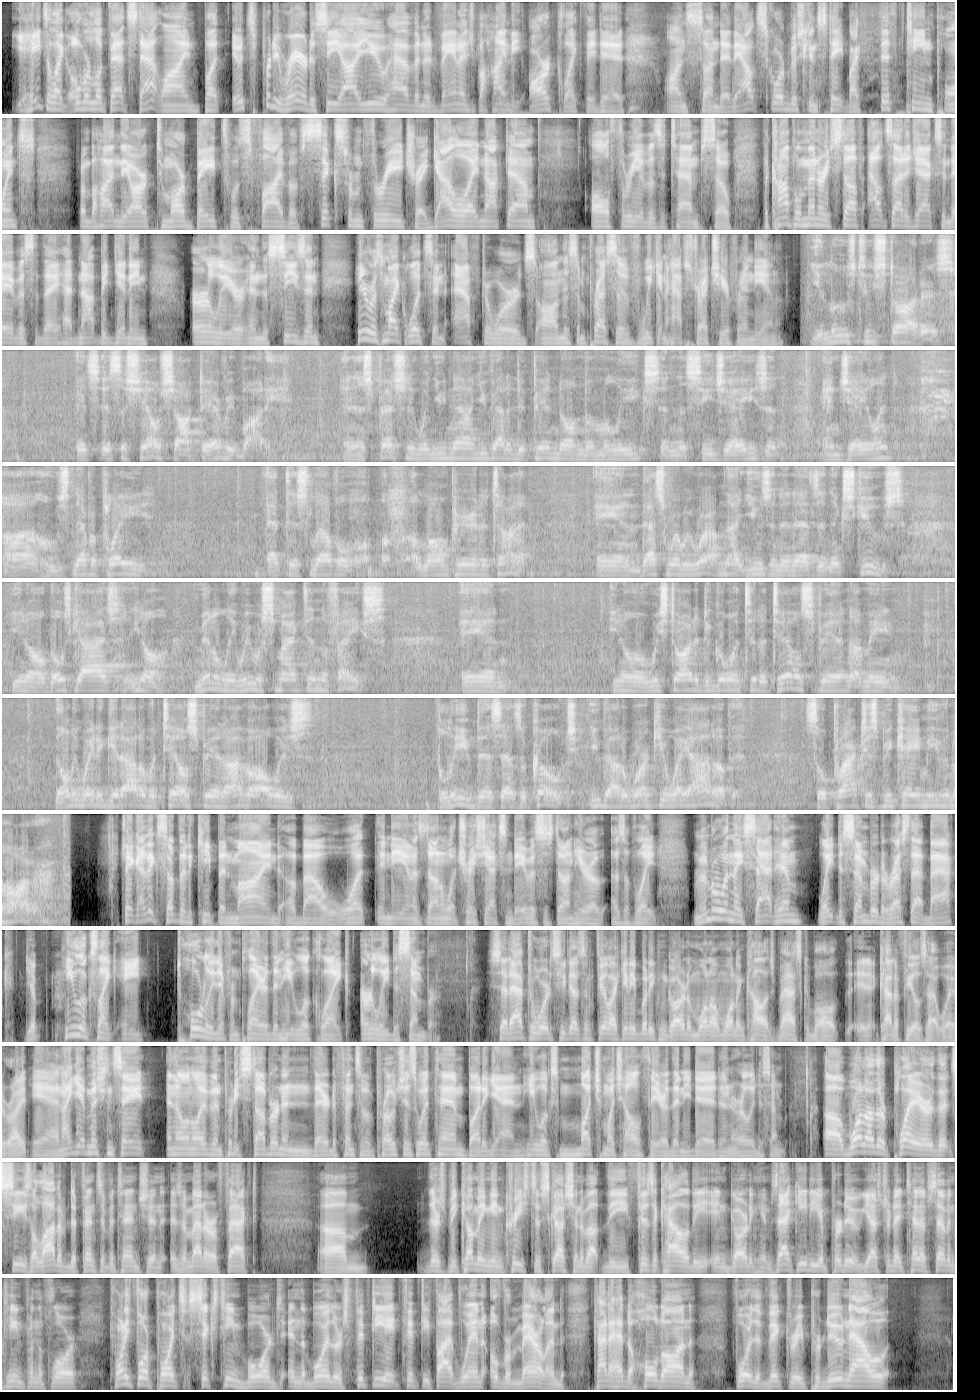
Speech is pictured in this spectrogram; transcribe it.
You hate to like overlook that stat line, but it's pretty rare to see IU have an advantage behind the arc like they did on Sunday. They outscored Michigan State by 15 points from behind the arc. Tamar Bates was five of six from three. Trey Galloway knocked down all three of his attempts. So the complimentary stuff outside of Jackson Davis that they had not been getting earlier in the season. Here was Mike Woodson afterwards on this impressive week and a half stretch here for Indiana. you lose two starters, it's it's a shell shock to everybody, and especially when you now you got to depend on the Maliks and the CJs and and Jalen, uh, who's never played at this level a, long period of time, and that's where we were. I'm not using it as an excuse. You know, those guys. You know, mentally we were smacked in the face, and you know, we started to go into the tailspin, I mean, the only way to get out of a tailspin, I've always believed this as a coach, you got to work your way out of it. So practice became even harder. Jake, I think something to keep in mind about what Indiana's done and what Trayce Jackson Davis has done here as of late. Remember when they sat him late December to rest that back? Yep. He looks like a totally different player than he looked like early December. Said afterwards he doesn't feel like anybody can guard him one on one in college basketball, and it kind of feels that way, right? Yeah, and I get Michigan State and Illinois have been pretty stubborn in their defensive approaches with him, but again, he looks much, much healthier than he did in early December. Uh, one other player that sees a lot of defensive attention, as a matter of fact, um, there's becoming increased discussion about the physicality in guarding him. Zach Edey of Purdue, yesterday 10 of 17 from the floor, 24 points, 16 boards in the Boilers' 58 55 win over Maryland. Kind of had to hold on for the victory. Purdue now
